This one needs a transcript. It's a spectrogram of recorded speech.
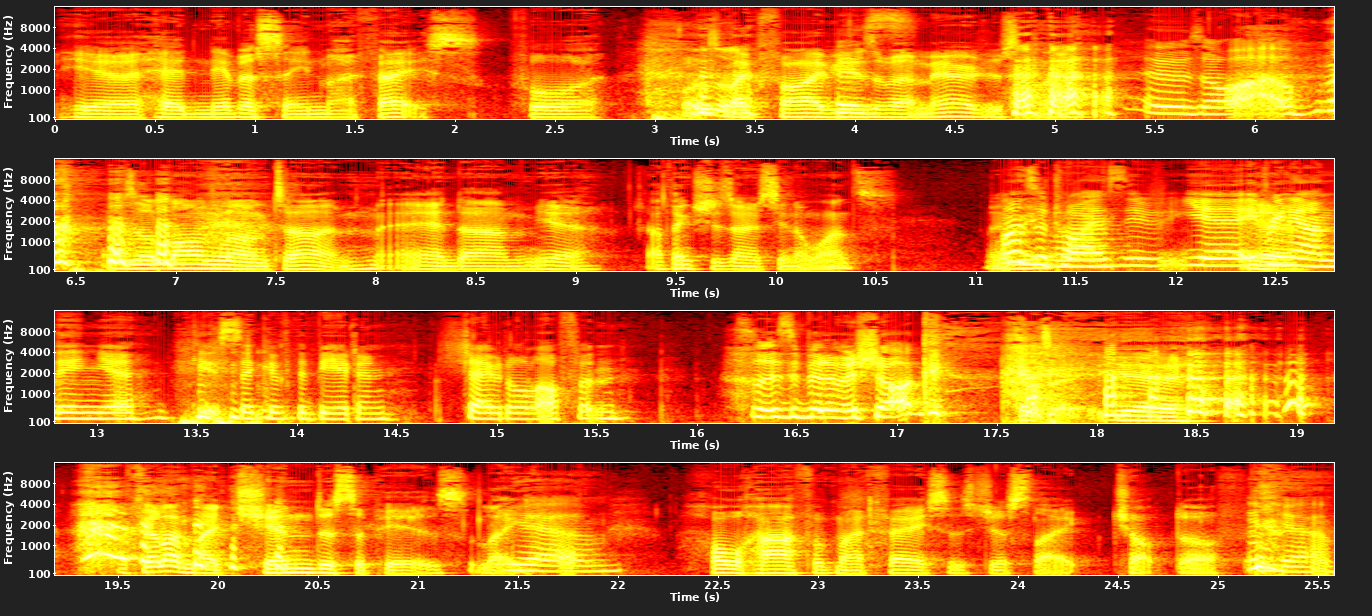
here had never seen my face for what was it like five years of our marriage or something. It was a while. It was a long, long time, and um, yeah, I think she's only seen it once. maybe. Once or twice. if- Yeah, every Yeah. now and then you get sick of the beard and shave it all off, and so it's a bit of a shock. It's- yeah. I feel like my chin disappears. Like Yeah, whole half of my face is just like chopped off, yeah.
